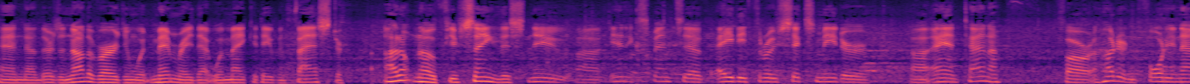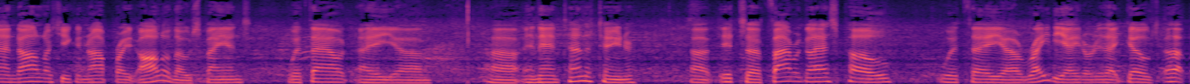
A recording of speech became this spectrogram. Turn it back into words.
and uh, there's another version with memory that will make it even faster. I don't know if you've seen this new uh, inexpensive 80 through 6 meter uh, antenna. For $149, you can operate all of those bands without a um, uh, an antenna tuner. Uh, it's a fiberglass pole with a uh, radiator that goes up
